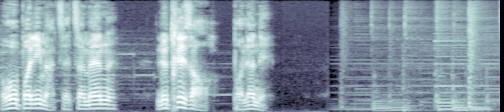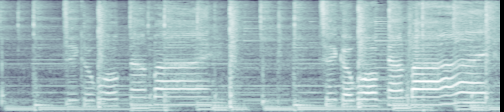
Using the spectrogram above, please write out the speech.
Au Polymath cette semaine, le trésor polonais. Take a walk down by, take a walk down by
